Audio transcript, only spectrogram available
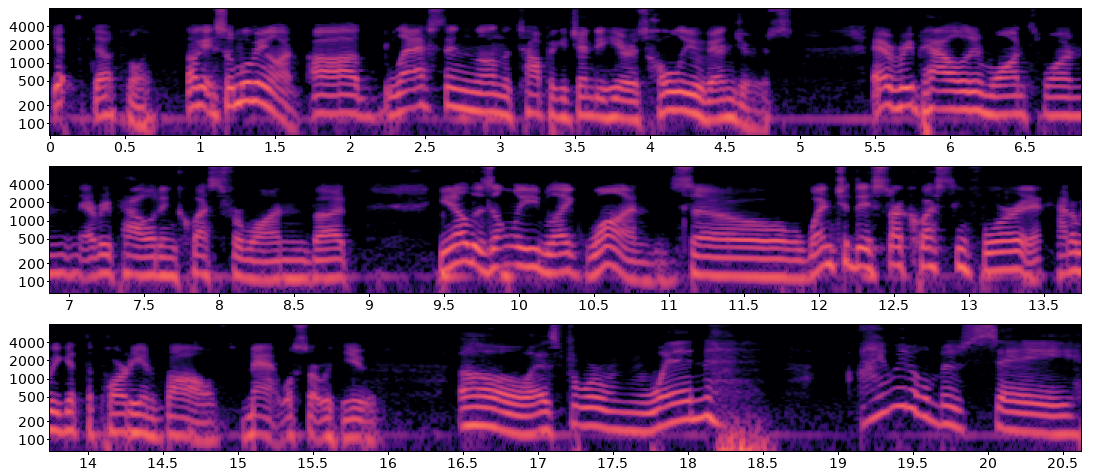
Yep, definitely. Okay, so moving on. Uh, last thing on the topic agenda here is Holy Avengers. Every paladin wants one. Every paladin quests for one, but you know there's only like one. So when should they start questing for it, and how do we get the party involved? Matt, we'll start with you. Oh, as for when, I would almost say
